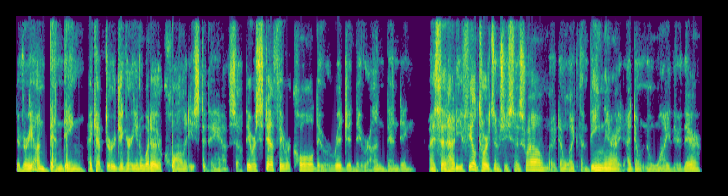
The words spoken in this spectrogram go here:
They're very unbending. I kept urging her, you know, what other qualities do they have? So they were stiff, they were cold, they were rigid, they were unbending. I said, How do you feel towards them? She says, Well, I don't like them being there. I, I don't know why they're there.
